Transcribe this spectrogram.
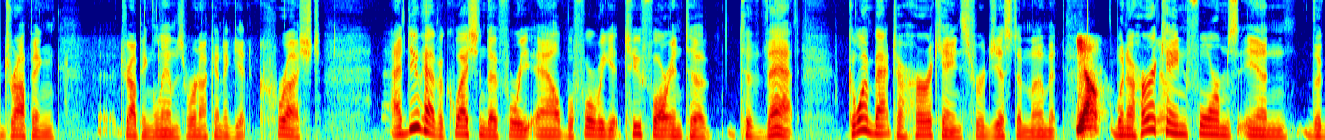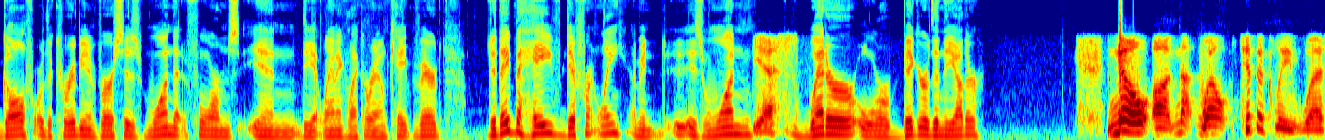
dropping uh, dropping limbs, we're not going to get crushed. I do have a question though for you, Al. Before we get too far into to that, going back to hurricanes for just a moment. Yeah. When a hurricane yeah. forms in the Gulf or the Caribbean versus one that forms in the Atlantic, like around Cape Verde, do they behave differently? I mean, is one yes. wetter or bigger than the other? No, uh, not well. Typically, Wes,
